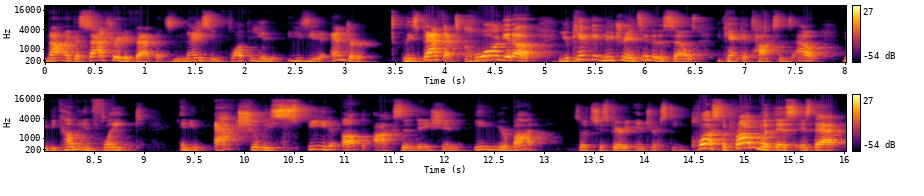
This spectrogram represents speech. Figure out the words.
not like a saturated fat that's nice and fluffy and easy to enter, these bad fats clog it up. You can't get nutrients into the cells. You can't get toxins out. You become inflamed and you actually speed up oxidation in your body. So it's just very interesting. Plus, the problem with this is that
